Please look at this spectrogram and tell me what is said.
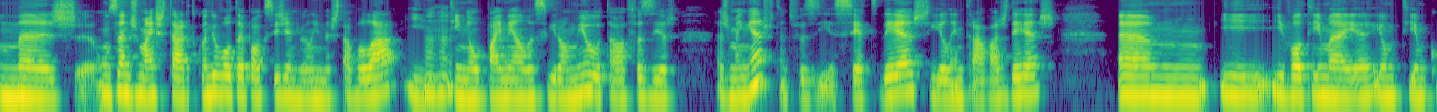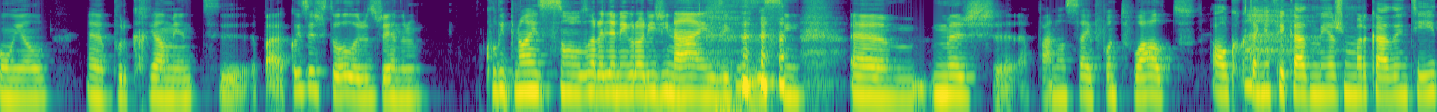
mas uh, uns anos mais tarde, quando eu voltei para o Oxigênio, ele ainda estava lá e uhum. tinha o painel a seguir ao meu, eu estava a fazer as manhãs, portanto fazia 7, 10 e ele entrava às 10 um, e, e volta e meia eu metia-me com ele uh, porque realmente, pá, coisas tolas do género. Clip Noise são os Orelha Negra originais e coisas assim. um, mas, pá, não sei, ponto alto. Algo que tenha ficado mesmo marcado em ti,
